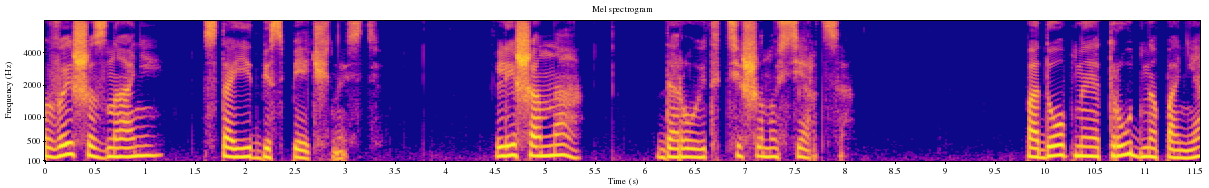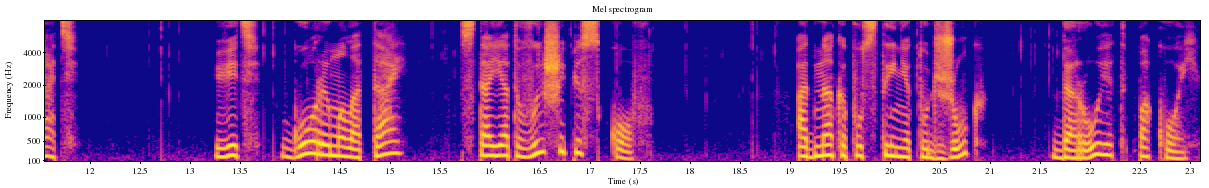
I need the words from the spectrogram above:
Выше знаний стоит беспечность. Лишь она дарует тишину сердца. Подобное трудно понять, ведь горы Молотай стоят выше песков. Однако пустыня Туджук дарует покой.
